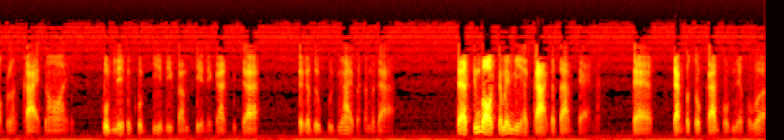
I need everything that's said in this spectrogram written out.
ออกกำลังกายน้อย กลุ่มนี้เป็นกลุ่มที่มีความเสี่ยงในการที่จะเกิดกระดูกพรุนง่ายกว่าธรรมดา แต่ถึงบอกจะไม่มีอาการก็ตามแต่นะแต่จากประสบการณ์ผมเนี่ยเพราะว่า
